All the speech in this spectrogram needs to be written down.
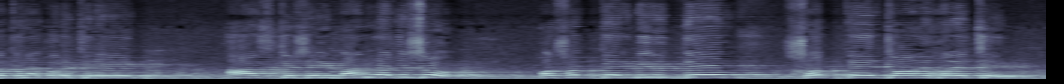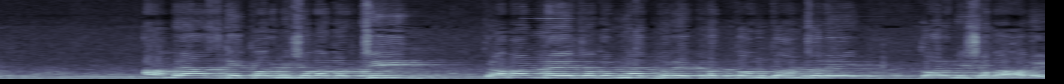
রচনা করেছিলেন। আজকে সেই বাংলাদেশও অসত্যের বিরুদ্ধে সত্যের জয় হয়েছে। আমরা আজকে কর্মী সভা করছি। ক্রমান্বয়ে জগন্নাথপুরের প্রত্যন্ত অঞ্চলে কর্মী সভা হবে।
